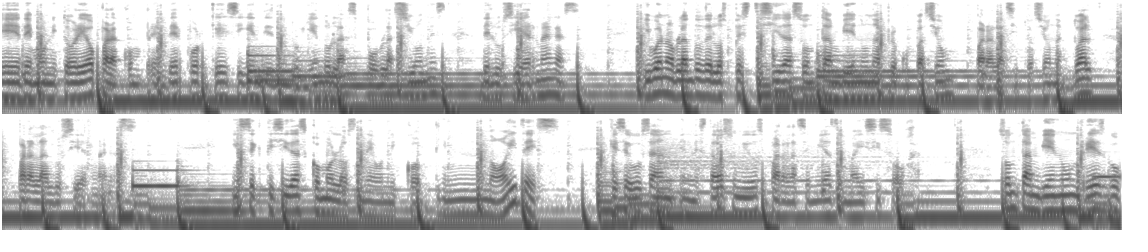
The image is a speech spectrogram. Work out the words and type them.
Eh, de monitoreo para comprender por qué siguen disminuyendo las poblaciones de luciérnagas. Y bueno, hablando de los pesticidas, son también una preocupación para la situación actual para las luciérnagas. Insecticidas como los neonicotinoides, que se usan en Estados Unidos para las semillas de maíz y soja, son también un riesgo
